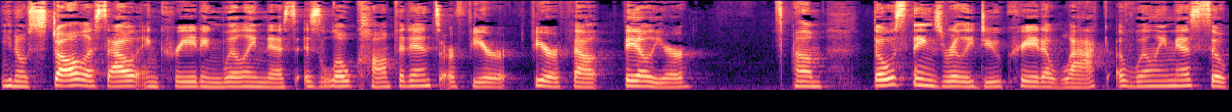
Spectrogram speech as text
you know, stall us out in creating willingness is low confidence or fear fear of fa- failure. Um, those things really do create a lack of willingness. So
